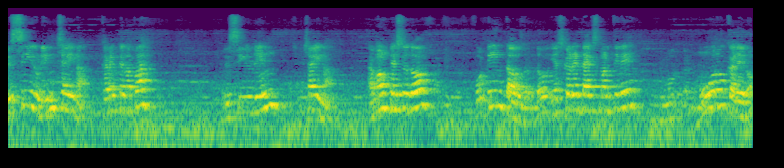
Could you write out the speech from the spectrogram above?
received in China correct ಏನಪ್ಪ? ರಿಸೀವ್ಡ್ ಇನ್ ಚೈನಾ ಅಮೌಂಟ್ ಎಷ್ಟದು? ಫೋರ್ಟೀನ್ ತೌಸಂಡ್ ಎಷ್ಟು ಕಡೆ ಟ್ಯಾಕ್ಸ್ ಮಾಡ್ತೀವಿ? ಮೂರು ಕಡೆನೂ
